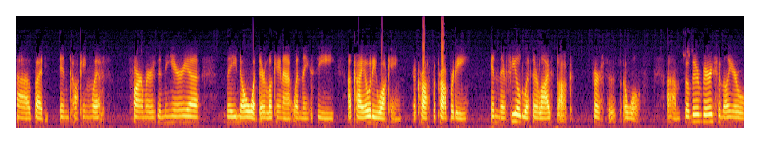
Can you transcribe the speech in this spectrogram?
Uh, but in talking with farmers in the area, they know what they're looking at when they see a coyote walking across the property in their field with their livestock versus a wolf. Um, so they're very familiar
